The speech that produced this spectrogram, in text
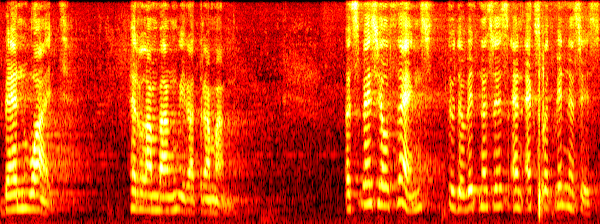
Ben White, Herlambang Wiratraman. A special thanks to the witnesses and expert witnesses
